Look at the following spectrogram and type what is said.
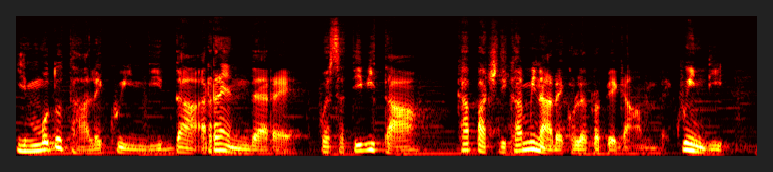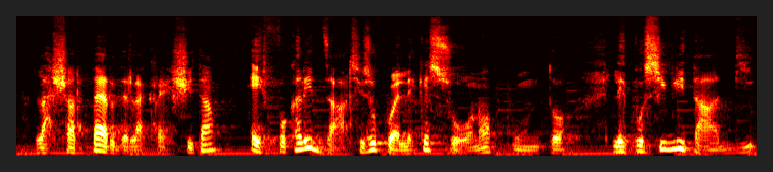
in modo tale quindi da rendere questa attività capace di camminare con le proprie gambe. Quindi lasciar perdere la crescita e focalizzarsi su quelle che sono appunto le possibilità di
